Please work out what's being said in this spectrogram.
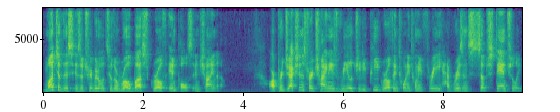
Much of this is attributable to the robust growth impulse in China. Our projections for Chinese real GDP growth in 2023 have risen substantially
